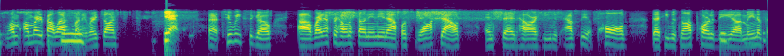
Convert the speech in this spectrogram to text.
week, I'm, I'm right about last Mhm. Monday, right, John? Yes. Uh, two weeks ago, uh, right after Hell in a Cell in Indianapolis, walked out and said how he was absolutely appalled that he was not part of the uh, main ev-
